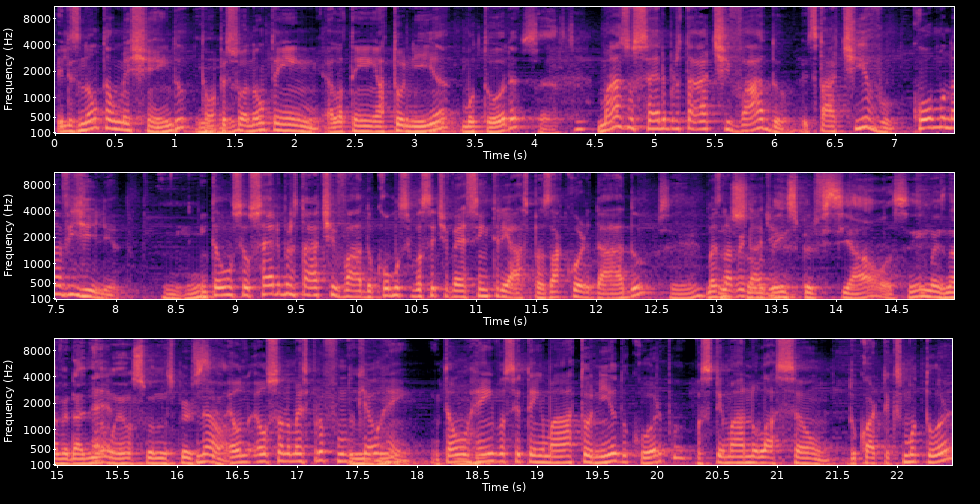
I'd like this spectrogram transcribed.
eles não estão mexendo, então a pessoa não tem, ela tem atonia motora, Uhum. Certo. mas o cérebro está ativado, está ativo como na vigília. Uhum. Então o seu cérebro está ativado como se você tivesse entre aspas acordado, Sim, mas um na sono verdade bem superficial, assim, mas na verdade não é um sono superficial. não, é o, é o sono mais profundo que é o REM. Então, o REM você tem uma atonia do corpo, você tem uma anulação do córtex motor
